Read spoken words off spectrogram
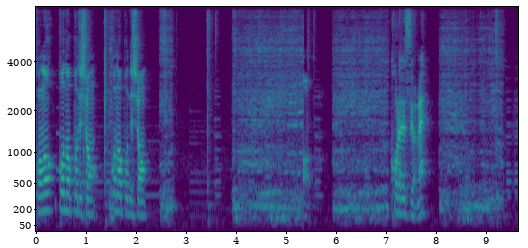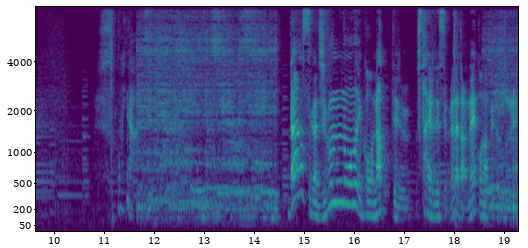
このこのポジションこのポジション。これですよね。すごいな。ダンスが自分のものにこうなってるスタイルですよね。だからねこうなってくるとね。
